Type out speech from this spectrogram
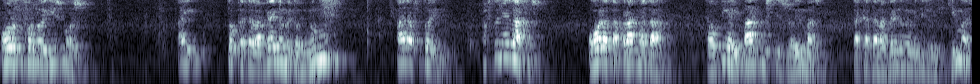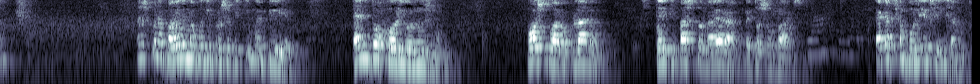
Ορθολογισμός. Αι, το καταλαβαίνω με το νου μου, άρα αυτό είναι. Αυτό είναι λάθος. Όλα τα πράγματα τα οποία υπάρχουν στη ζωή μας τα καταλαβαίνουμε με τη λογική μας. Θα σας πω ένα παράδειγμα από την προσωπική μου εμπειρία. Εν το χωρί ο νους μου, πώς το αεροπλάνο στέκει πας στον αέρα με τόσο βάρος. Έκατσαν πολύ εξηγήσα μου το.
